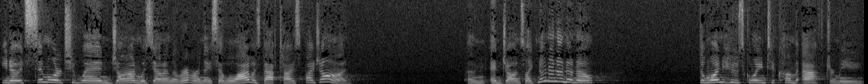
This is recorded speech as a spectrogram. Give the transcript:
you know, it's similar to when John was down on the river and they said, well, I was baptized by John. And, and John's like, no, no, no, no, no. The one who's going to come after me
